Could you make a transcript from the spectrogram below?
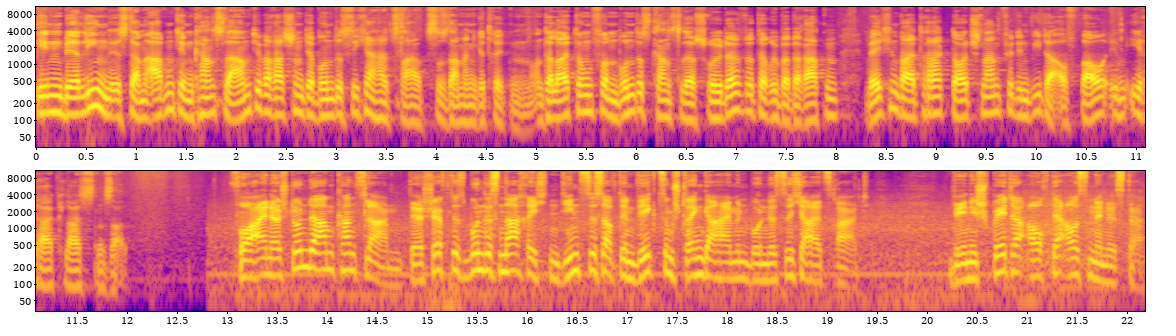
In Berlin ist am Abend im Kanzleramt überraschend der Bundessicherheitsrat zusammengetreten. Unter Leitung von Bundeskanzler Schröder wird darüber beraten, welchen Beitrag Deutschland für den Wiederaufbau im Irak leisten soll. Vor einer Stunde am Kanzleramt, der Chef des Bundesnachrichtendienstes auf dem Weg zum streng geheimen Bundessicherheitsrat. Wenig später auch der Außenminister.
